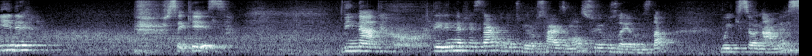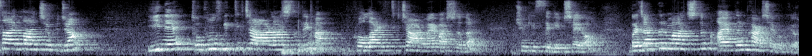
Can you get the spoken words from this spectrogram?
7 8 Dinlen. Derin nefesler unutmuyoruz her zaman. Suyumuz da yanımızda. Bu ikisi önemli. Side lunge yapacağım. Yine topunuz gittikçe ağırlaştı değil mi? Kollar gittikçe ağrımaya başladı. Çünkü istediğim şey o. Bacaklarımı açtım, ayaklarım karşıya bakıyor.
